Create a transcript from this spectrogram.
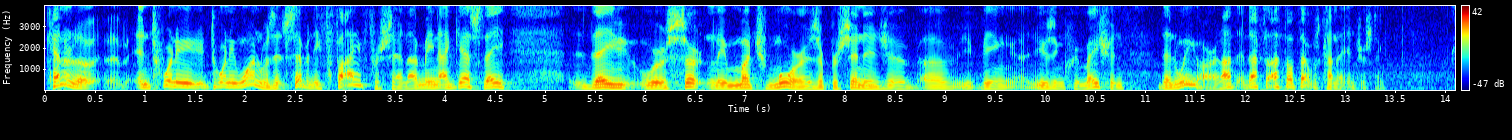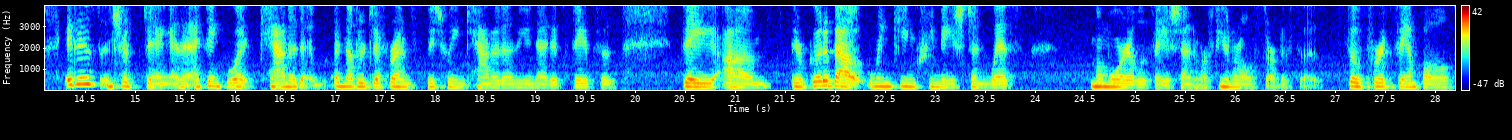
Canada uh, in 2021 was at 75%. I mean, I guess they, they were certainly much more as a percentage of, of being using cremation than we are. And I, th I thought that was kind of interesting. It is interesting. And I think what Canada, another difference between Canada and the United States is they, um, they're good about linking cremation with memorialization or funeral services. So for example,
